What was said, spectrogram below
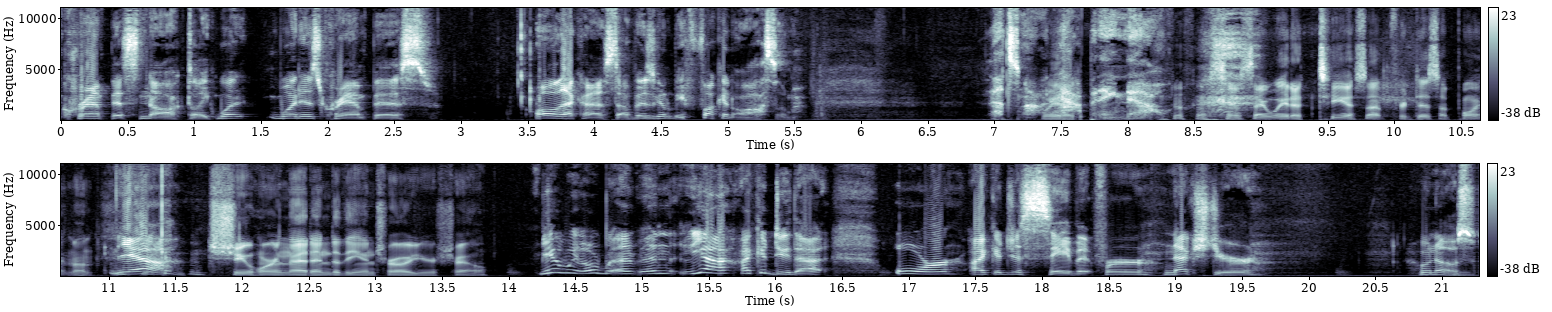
Krampus knocked. Like what? What is Krampus? All that kind of stuff. It was going to be fucking awesome. That's not a- happening now. I was gonna say, way to tee us up for disappointment. yeah. Shoehorn that into the intro of your show. Yeah, we or, uh, and yeah, I could do that, or I could just save it for next year. Who knows?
